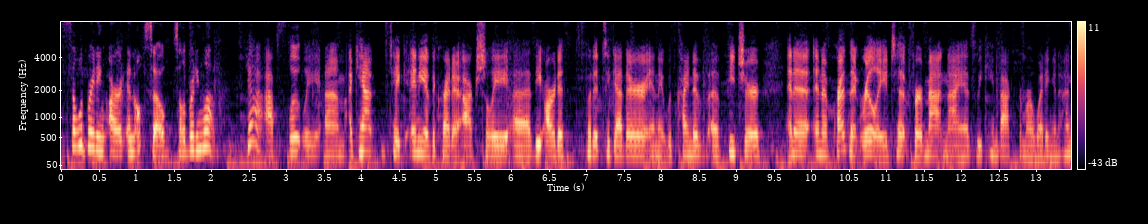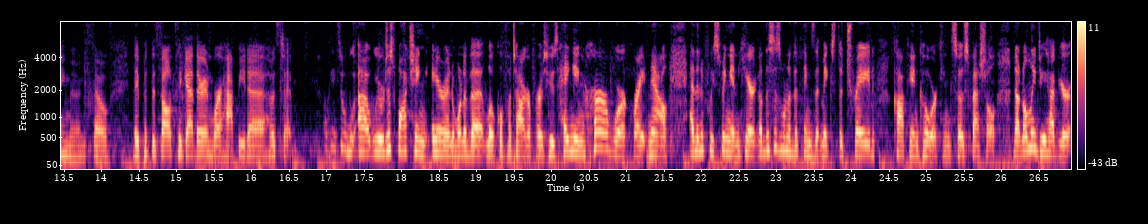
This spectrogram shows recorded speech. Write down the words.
celebrating art and also celebrating love. Yeah, absolutely. Um, I can't take any of the credit, actually. Uh, the artists put it together, and it was kind of a feature and a, and a present, really, to, for Matt and I as we came back from our wedding and honeymoon. So they put this all together, and we're happy to host it. Okay, so uh, we were just watching Erin, one of the local photographers, who's hanging her work right now. And then if we swing in here, now this is one of the things that makes the trade coffee and co-working so special. Not only do you have your,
